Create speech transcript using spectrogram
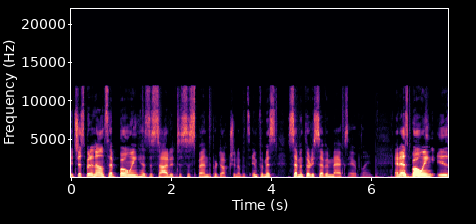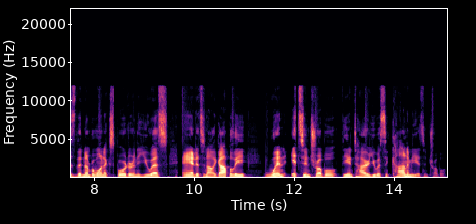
It's just been announced that Boeing has decided to suspend the production of its infamous 737 MAX airplane. And as Boeing is the number one exporter in the US and it's an oligopoly, when it's in trouble, the entire US economy is in trouble.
